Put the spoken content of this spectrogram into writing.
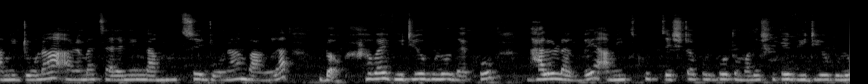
আমি ডোনা, আর আমার চ্যানেলের নাম হচ্ছে ডোনা বাংলা ব্লগ। সবাই ভিডিওগুলো দেখো, ভালো লাগবে। আমি খুব চেষ্টা করব তোমাদের সাথে ভিডিওগুলো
